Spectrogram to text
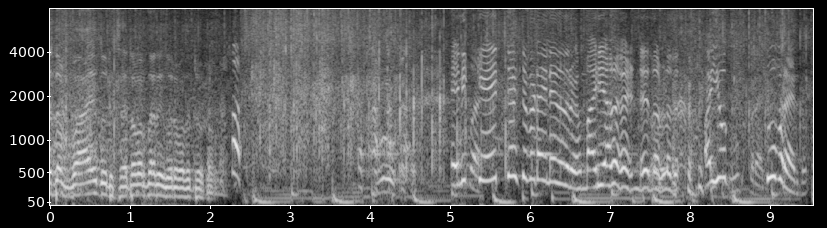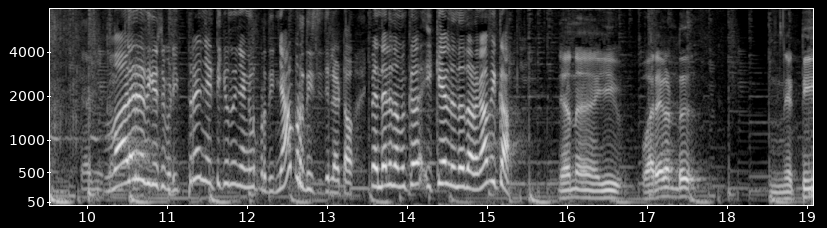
എന്റെ വായതൊരു ചെറ്റവർത്താനം ഇതുവരെ വന്നിട്ടുണ്ടോ? എനിക്ക് ഏറ്റവും ഇഷ്ടപ്പെട്ട അതിലേത് മര്യാദ വേണ്ട എന്നുള്ളത്. അയ്യോ സൂപ്പർ ആയിരുന്നു. വളരെയധികം ഇഷ്ടപ്പെട്ടു. ഇത്രയും ഞെട്ടിക്കുന്നു ഞങ്ങൾ പ്രതി ഞാൻ പ്രതീക്ഷിച്ചില്ല കേട്ടോ. ഇപ്പൊ എന്തായാലും നമുക്ക് ഇക്കയിൽ നിന്ന് തുടങ്ങാം. ഇക്ക. ഞാൻ ഈ വര കണ്ട് ഞെട്ടി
